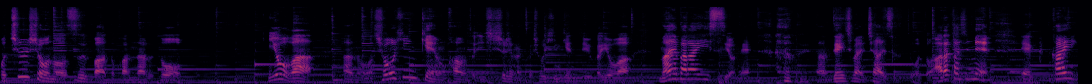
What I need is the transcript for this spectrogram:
こう中小のスーパーとかになると、要は、あの、商品券を買うのと一緒じゃないですか。商品券というか、要は、前払いっすよね。あの電子マネーにチャージするってことは、あらかじめ、えー、買い、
